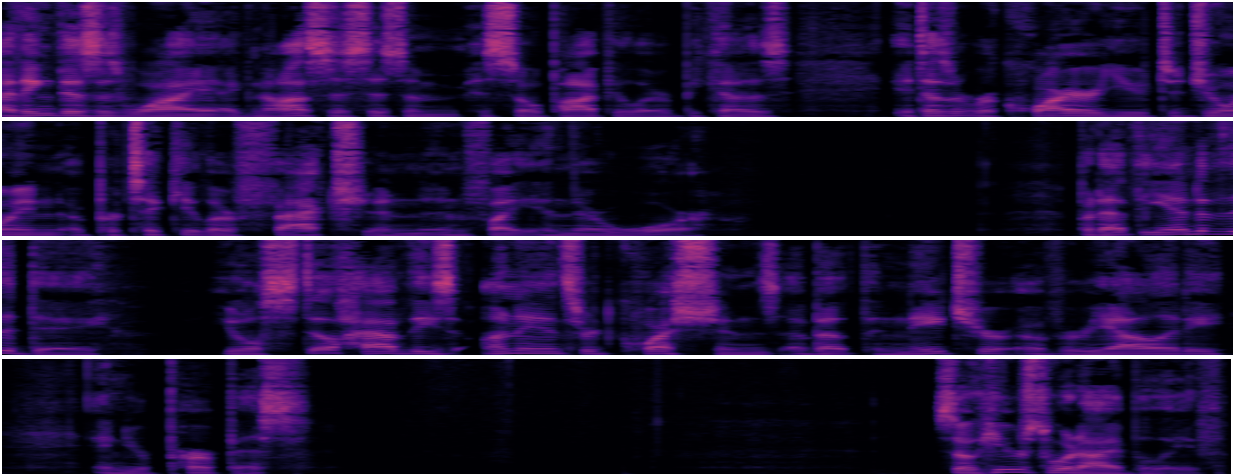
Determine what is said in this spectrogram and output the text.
I think this is why agnosticism is so popular because it doesn't require you to join a particular faction and fight in their war. But at the end of the day, you will still have these unanswered questions about the nature of reality and your purpose. So here's what I believe.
